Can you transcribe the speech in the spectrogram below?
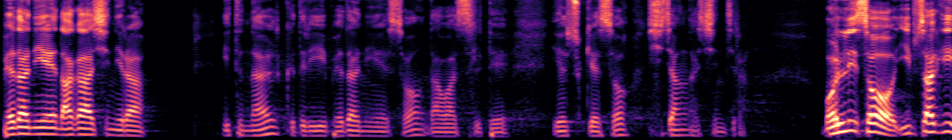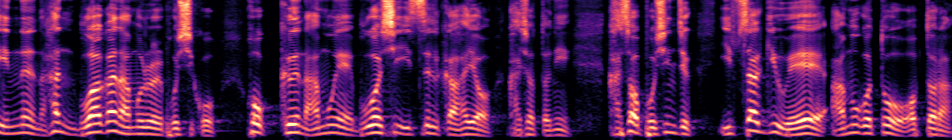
베다니에 나가시니라. 이튿날 그들이 베다니에서 나왔을 때 예수께서 시장하신지라. 멀리서 잎사귀 있는 한 무화과 나무를 보시고 혹 그 나무에 무엇이 있을까 하여 가셨더니 가서 보신즉 잎사귀 외에 아무것도 없더라.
